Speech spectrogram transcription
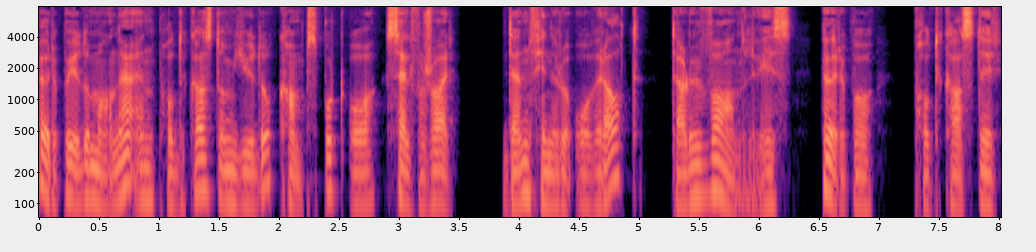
hører på Judomania, en podkast om judo, kampsport og selvforsvar. Den finner du overalt der du vanligvis hører på podkaster.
